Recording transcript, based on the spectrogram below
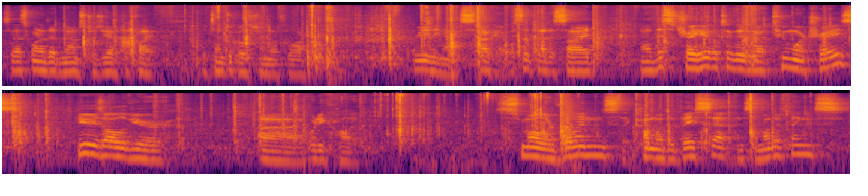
So that's one of the monsters you have to fight. The tentacles from the floor. Really nice. Okay, we'll set that aside. Now this tray here looks like there's about two more trays. Here's all of your, uh, what do you call it? Smaller villains that come with a base set and some other things.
